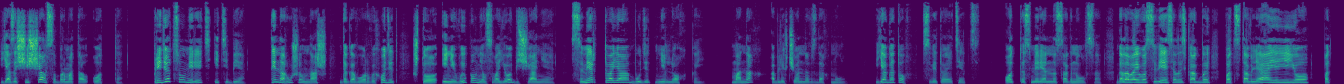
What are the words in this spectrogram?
Я защищался, бормотал Отто. Придется умереть и тебе. Ты нарушил наш договор. Выходит, что и не выполнил свое обещание. Смерть твоя будет нелегкой. Монах облегченно вздохнул. Я готов, святой отец. Отто смиренно согнулся, голова его свесилась, как бы подставляя ее под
